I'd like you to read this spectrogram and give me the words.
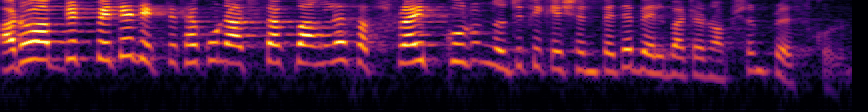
আরও আপডেট পেতে দেখতে থাকুন আজ তাক বাংলা সাবস্ক্রাইব করুন নোটিফিকেশন পেতে বেল বাটন অপশন প্রেস করুন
